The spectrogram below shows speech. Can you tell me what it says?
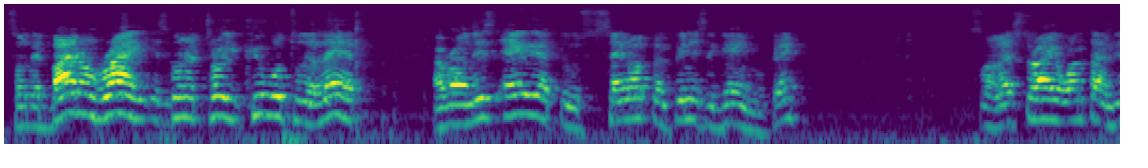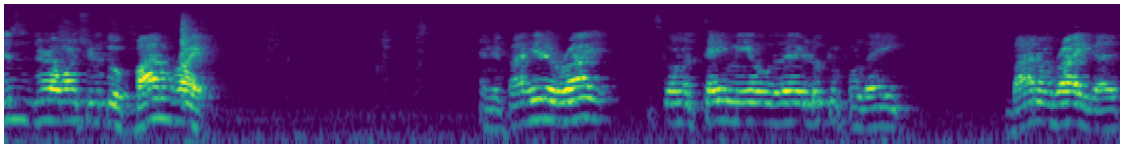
So the bottom right is going to throw your cue to the left around this area to set up and finish the game. Okay. So let's try it one time. This is the I want you to do. Bottom right. And if I hit it right, it's going to take me over there looking for the eight. Bottom right, guys.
